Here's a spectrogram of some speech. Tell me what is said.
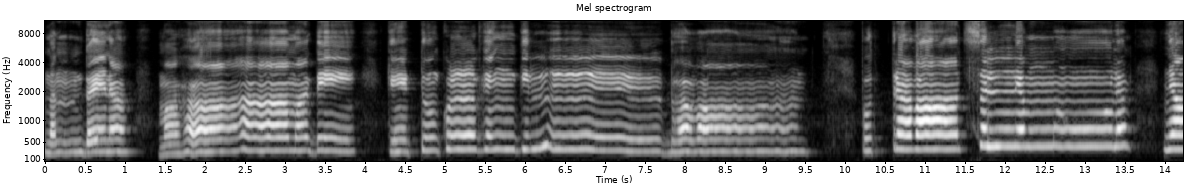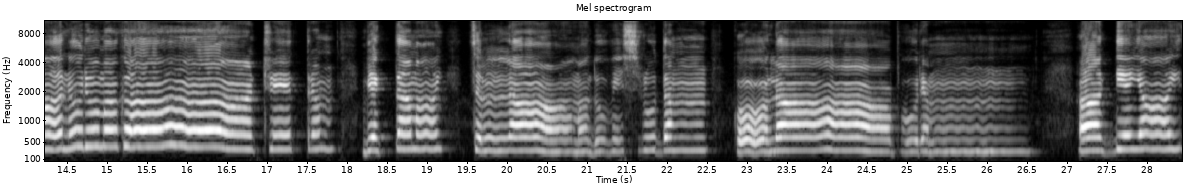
നന്ദന മഹാമതേ കേട്ടുകൊള്ളുകിൽ ഭവാൻ പുത്രവാത്സല്യം മൂലം ഞാനൊരു മഹാക്ഷേത്രം വ്യക്തമായി ചൊല്ലാമതു വിശ്രുതം കോലാപുരം. ആദ്യയായി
